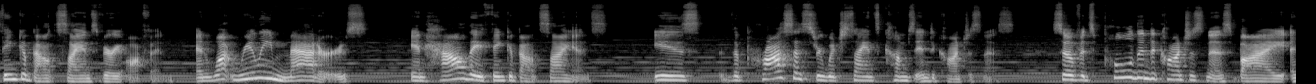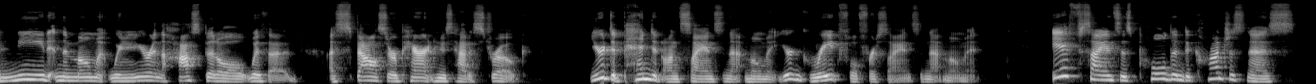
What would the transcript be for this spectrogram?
think about science very often. And what really matters in how they think about science is the process through which science comes into consciousness. So, if it's pulled into consciousness by a need in the moment when you're in the hospital with a, a spouse or a parent who's had a stroke, you're dependent on science in that moment. You're grateful for science in that moment. If science is pulled into consciousness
